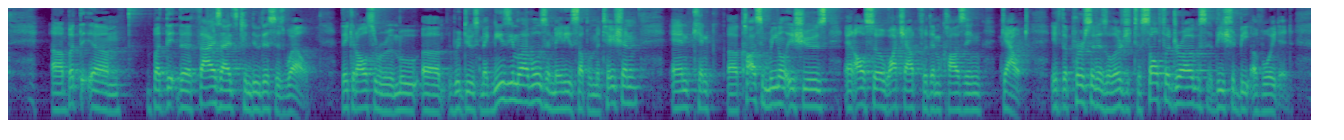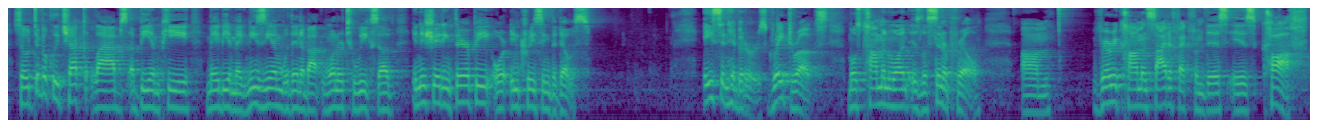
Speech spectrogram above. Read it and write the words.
Uh, but the, um, but the, the, thiazides can do this as well. They could also remove, uh, reduce magnesium levels and may need supplementation and can uh, cause some renal issues and also watch out for them causing gout. If the person is allergic to sulfa drugs, these should be avoided. So typically check labs, a BMP, maybe a magnesium within about one or two weeks of initiating therapy or increasing the dose. ACE inhibitors, great drugs. Most common one is lisinopril. Um, very common side effect from this is cough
